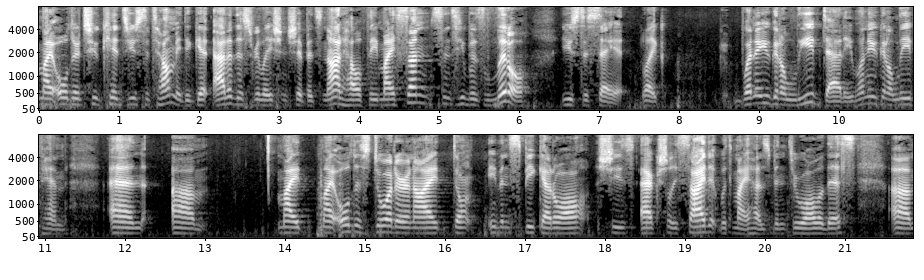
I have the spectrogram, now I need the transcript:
my older two kids used to tell me to get out of this relationship. It's not healthy. My son, since he was little, used to say it like, "When are you going to leave, Daddy? When are you going to leave him?" And um, my my oldest daughter and I don't even speak at all. She's actually sided with my husband through all of this. Um,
